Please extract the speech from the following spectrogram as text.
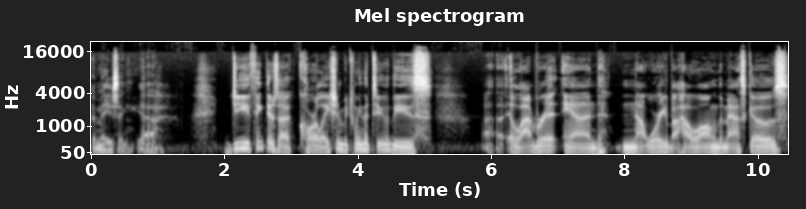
amazing. Yeah. Do you think there's a correlation between the two? These uh, elaborate and not worried about how long the mass goes,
